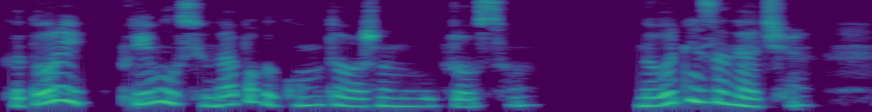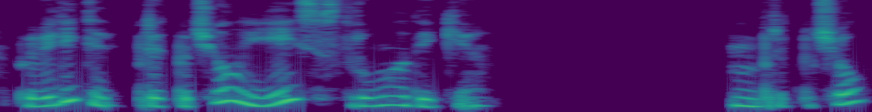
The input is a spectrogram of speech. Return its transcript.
который прибыл сюда по какому-то важному вопросу. Но вот незадача. Повелитель предпочел ей сестру владыки. Предпочел?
